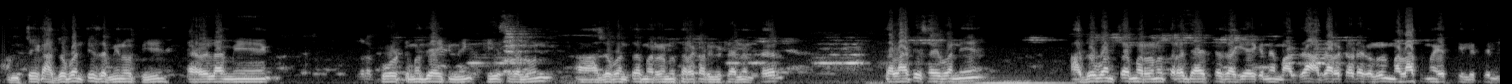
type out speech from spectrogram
आमच्या एक आजोबांची जमीन होती. त्यावेळेला आम्ही कोर्टमध्ये एक नाही केस घालून आजोबांचा मरणोत्तरा काढून घेतल्यानंतर तलाठी साहेबांनी आजोबांचा मरणोत्तरा द्यायच्या जागी आहे की नाही माझं आधार कार्ड घालून मलाच माहीत केले त्यांनी.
